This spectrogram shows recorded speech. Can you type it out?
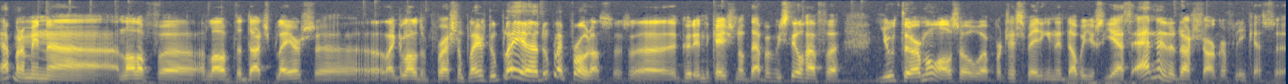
Yeah, but I mean, uh, a lot of uh, a lot of the Dutch players, uh, like a lot of the professional players, do play uh, do play Protoss. It's a good indication of that. But we still have uh, uThermal also uh, participating in the WCS and in the Dutch StarCraft League as uh,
